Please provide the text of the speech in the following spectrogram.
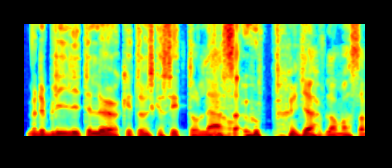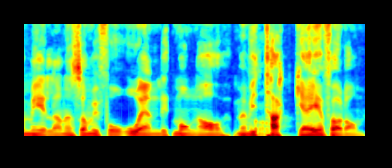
Men det blir lite lökigt om vi ska sitta och läsa upp en jävla massa meddelanden som vi får oändligt många av. Men vi tackar er för dem.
